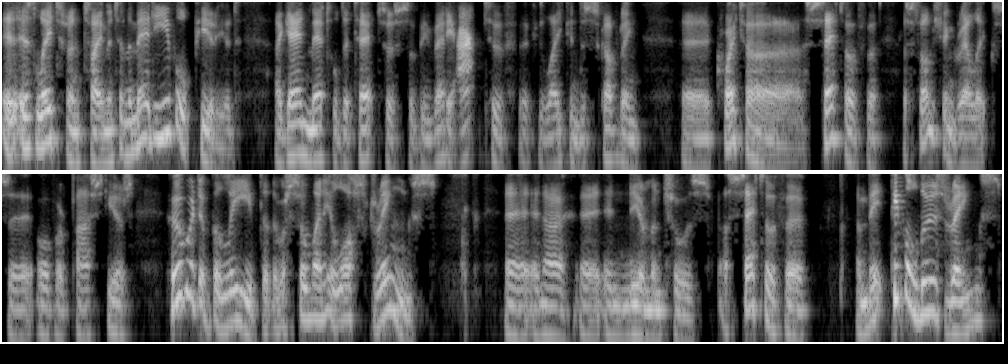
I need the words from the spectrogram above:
is later in time, into the medieval period. Again, metal detectors have been very active, if you like, in discovering uh, quite a set of uh, astonishing relics uh, over past years. Who would have believed that there were so many lost rings uh, in, a, uh, in near Montrose. A set of uh, people lose rings.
